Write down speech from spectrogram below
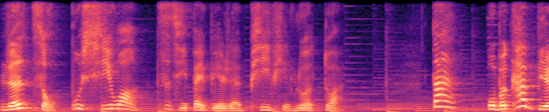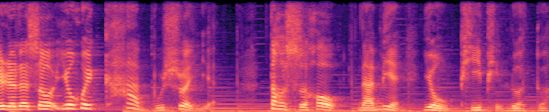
人总不希望自己被别人批评论断，但我们看别人的时候又会看不顺眼，到时候难免有批评论断。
